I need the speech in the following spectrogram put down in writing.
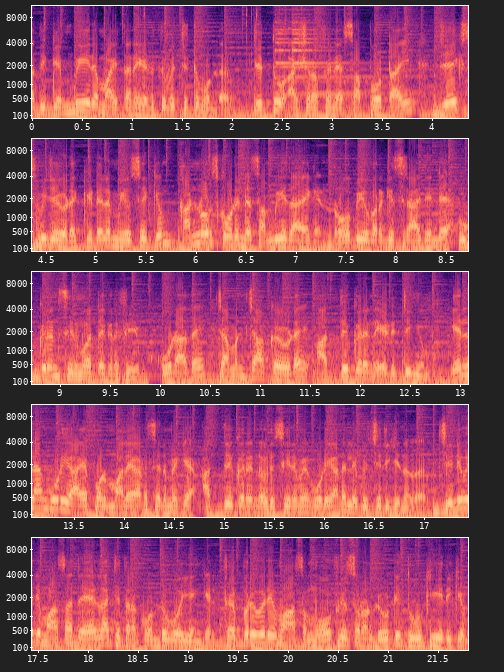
അതിഗംഭീരമായി തന്നെ എടുത്തു വെച്ചിട്ടുമുണ്ട്. ജിത്തു അഷ്റഫിനെ സപ്പോർട്ടായി ജേക്സ് വിജയുടെ കിടിലൻ മ്യൂസിക്കും കണ്ണൂർ സ്കോഡിന്റെ സംവിധായകൻ റോബി വർഗീസ് രാജിന്റെ ഉഗ്രൻ സിനിമാറ്റോഗ്രഫിയും കൂടാതെ ചമൻ ചാക്കയുടെ അത്യുഗ്രൻ എഡിറ്റിംഗും എല്ലാം കൂടി ആയപ്പോൾ മലയാള സിനിമയ്ക്ക് അത്യുഗ്രൻ ഒരു സിനിമ കൂടിയാണ് ലഭിച്ചിരിക്കുന്നത്. ജനുവരി മാസം രേഖാചിത്രം കൊണ്ടുപോയെങ്കിൽ ഫെബ്രുവരി മാസം ഓഫീസർ ഓൺ ഡ്യൂട്ടി തൂക്കിയിരിക്കും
